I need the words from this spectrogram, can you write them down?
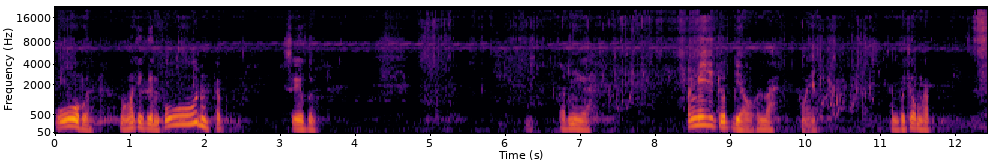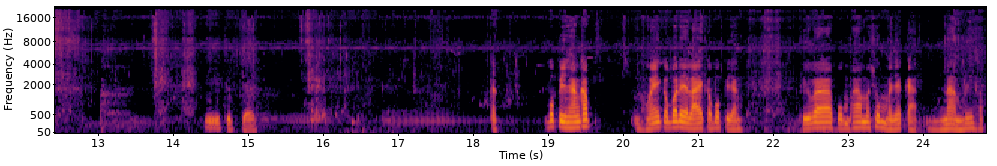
โอ้หุ่นมองเขาจะขึ้นพูนครับ เสื้อพุ่นตอนนี้ไงมันมีจุดเดียวคุณว่าหอยท่านผู้ชมครับ มีจุดเดียวกับ่เป็นยังครับหอยก็บ่ได้หลายก็บ่เป็นยังถือว่าผมพามาชมบรรยากาศน้ำเลยครับ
